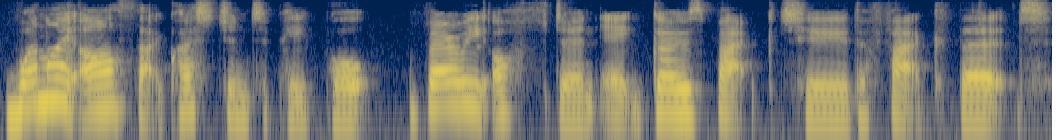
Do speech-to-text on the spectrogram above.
when I ask that question to people, very often it goes back to the fact that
